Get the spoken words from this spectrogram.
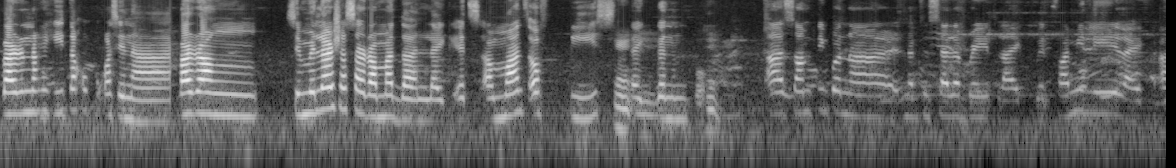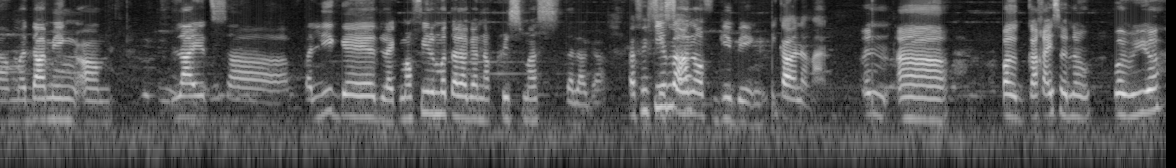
parang nakikita ko po kasi na parang similar siya sa Ramadan like it's a month of peace Mm-mm. like ganun po. Ah, something po na nagse-celebrate like with family, like um, madaming um, lights sa paligid, like ma-feel mo talaga na Christmas talaga. Mafe-feel mo Season of giving. ikaw naman. An, ah, pagkakaisa ng pamilya,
